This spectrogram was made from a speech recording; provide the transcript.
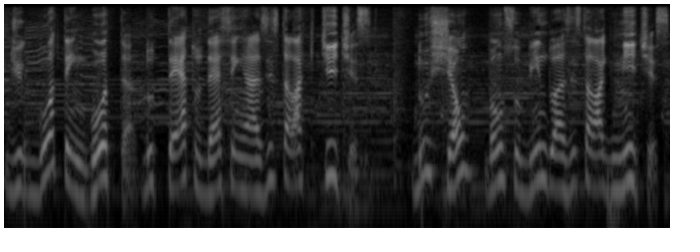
De gota em gota, do teto descem as estalactites, do chão vão subindo as estalagmites.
